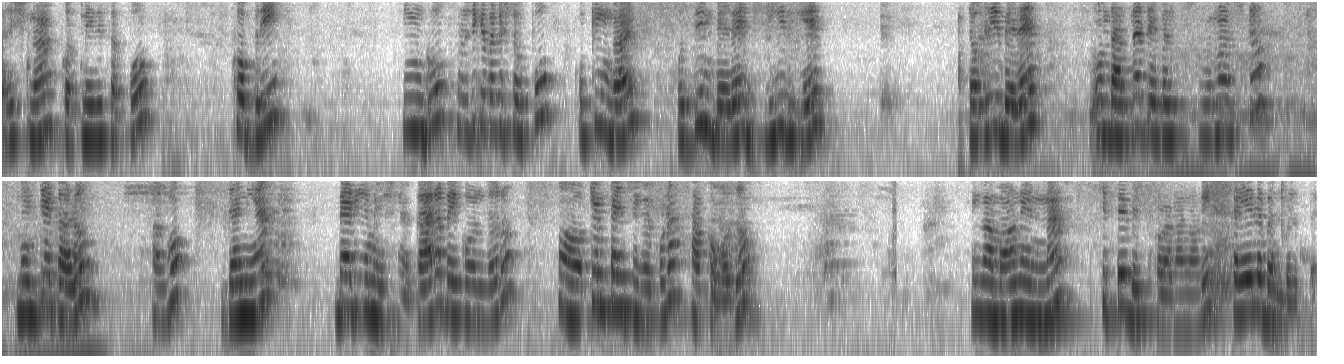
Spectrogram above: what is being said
ಅರಿಶಿನ ಕೊತ್ತಂಬರಿ ಸೊಪ್ಪು, ಕೊಬ್ಬರಿ ಹಿಂಗು ರುಚಿಗೆ ತಕ್ಕಷ್ಟು ಉಪ್ಪು ಕುಕ್ಕಿಂಗ್ ಆಯಿಲ್ ಉದ್ದಿನಬೇಳೆ, ಜೀರಿಗೆ ತೊಗರಿಬೇಳೆ ಒಂದು ಅರ್ಧ ಟೇಬಲ್ ಸ್ಪೂನಷ್ಟು ಮೆಂತ್ಯಕಾಳು ಹಾಗೂ ಧನಿಯಾ, ಬ್ಯಾಡಿಗೆ ಮೆಣಸಿನ್ಕಾಯಿ. ಖಾರ ಬೇಕು ಅಂದವರು ಕೆಂಪು ಮೆಣಸಿನ್ಕಾಯಿ ಕೂಡ ಹಾಕೋಬೋದು. ಈಗ ಮಾವಿನ ಹಣ್ಣನ್ನ ಚಿಪ್ಪೆ ಬಿಡಿಸ್ಕೊಳ್ಳೋಣ ನೋಡಿ, ಕೈಯಲ್ಲೇ ಬಂದುಬಿಡುತ್ತೆ.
